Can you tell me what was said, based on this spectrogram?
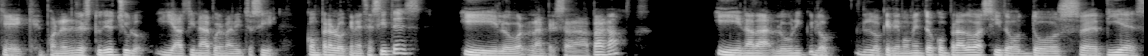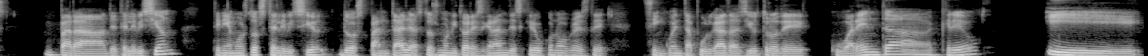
que, poner el estudio chulo. Y al final, pues me ha dicho, sí, compra lo que necesites y luego la empresa paga. Y nada, lo, único, lo, que de momento he comprado ha sido dos eh, pies para, de televisión. Teníamos dos, televisión, dos pantallas, dos monitores grandes, creo que uno es de 50 pulgadas y otro de 40, creo. Y,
